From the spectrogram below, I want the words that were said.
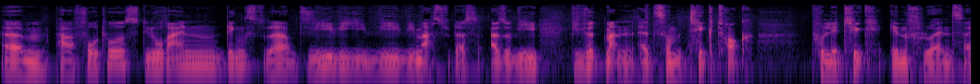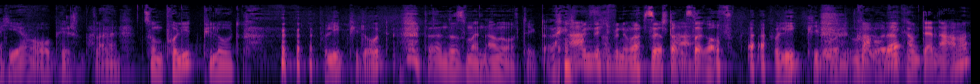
ähm, paar Fotos, die du reindingst oder wie, wie, wie, wie machst du das? Also wie, wie wird man äh, zum TikTok Politik-Influencer hier im Europäischen Parlament? Zum Politpilot. Politpilot? Das ist mein Name auf TikTok. Ich, Ah, bin, ich bin immer sehr stolz Ah. darauf. Politpilot. Warum, oder? wie kommt der Name?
